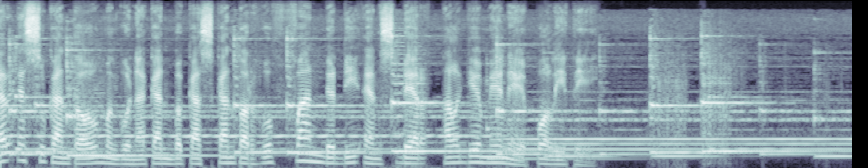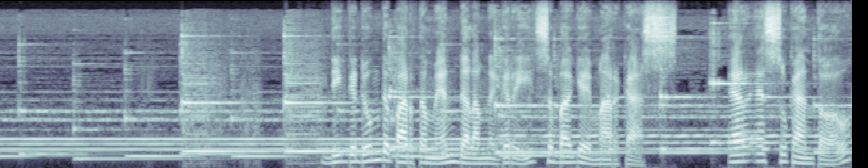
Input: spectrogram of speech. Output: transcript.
RS Sukanto menggunakan bekas kantor Hof van de Dienst der Algemene Politie. Di gedung Departemen Dalam Negeri sebagai markas. RS Sukanto,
